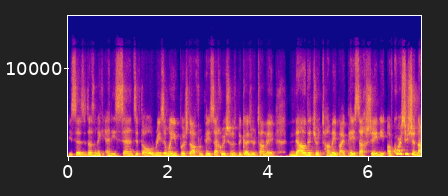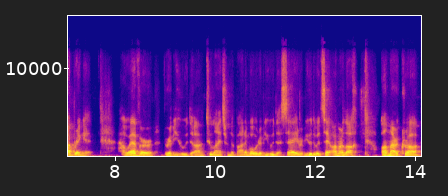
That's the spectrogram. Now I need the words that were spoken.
He says it doesn't make any sense. If the whole reason why you pushed off from Pesach Rishon is because you're tame, now that you're tame by Pesach Sheni, of course you should not bring it. However, Rabbi Yehuda, two lines from the bottom, what would Rabbi Yehuda say? Rabbi Yehuda would say, Amar lach, Amar kra,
